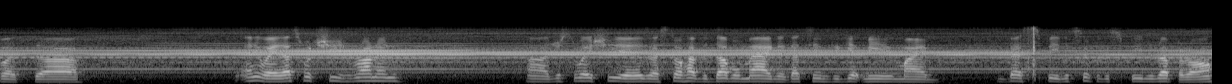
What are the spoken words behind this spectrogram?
But uh, anyway, that's what she's running. Uh, just the way she is. I still have the double magnet. That seems to get me my best speed. Let's see if we can speed it up at all.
